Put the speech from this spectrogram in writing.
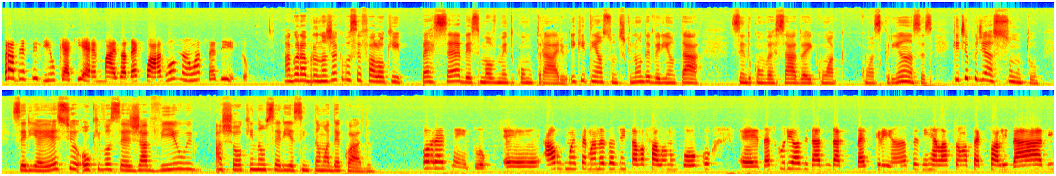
para decidir o que é que é mais adequado ou não a ser dito. Agora, Bruna, já que você falou que percebe esse movimento contrário e que tem assuntos que não deveriam estar sendo conversado aí com, a, com as crianças, que tipo de assunto seria esse ou que você já viu e achou que não seria assim tão adequado? Por exemplo, é, há algumas semanas a gente estava falando um pouco é, das curiosidades da, das crianças em relação à sexualidade,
